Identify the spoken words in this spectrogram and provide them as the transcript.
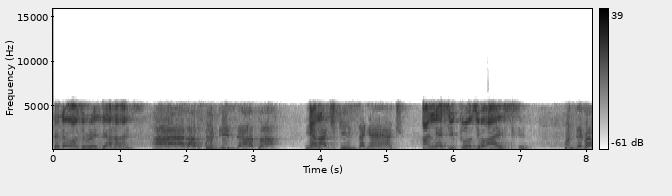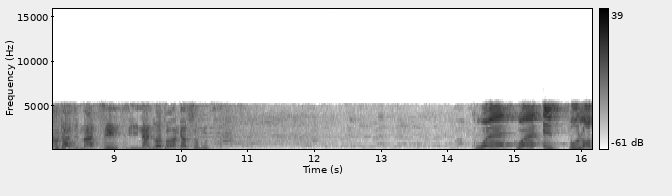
They don't want to raise their hands. Ha vafundisi apa yavatyisa nyaya yacho. unless you close your eyes. kunze kwekutoti matsinzina ndo pavangasumudza Kwekwe is full of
